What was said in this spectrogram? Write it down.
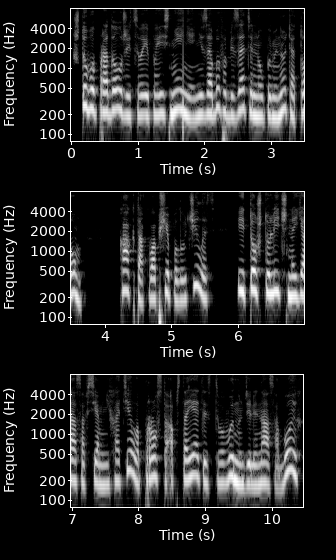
чтобы продолжить свои пояснения, не забыв обязательно упомянуть о том, как так вообще получилось, и то, что лично я совсем не хотела, просто обстоятельства вынудили нас обоих,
